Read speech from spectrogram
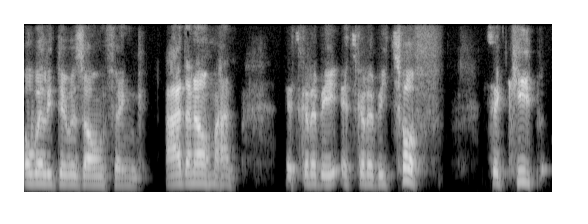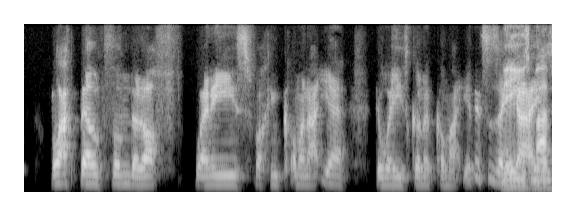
or will he do his own thing? I don't know, man it's gonna be it's gonna be tough to keep black belt thunder off when he's fucking coming at you the way he's going to come at you. This is a Knees, guy man.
